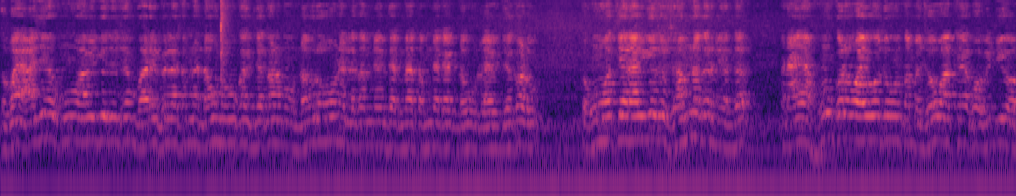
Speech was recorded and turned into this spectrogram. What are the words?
તો ભાઈ આજે હું આવી ગયો છું જેમ વારે પહેલા તમને નવું નવું કંઈક હું નવરો હોઉં ને એટલે તમને એમ થાય ના તમને કંઈક નવું લાઈવ દેખાડું. તો હું અત્યારે આવી ગયો છું જામનગરની અંદર અને અહીંયા હું કરવા આવ્યો છું હું તમે જોવા આખે આખો વીડિયો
